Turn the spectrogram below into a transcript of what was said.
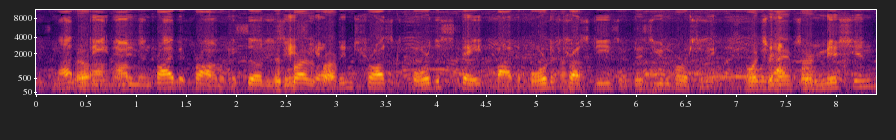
He's not Well, the dean, I'm and in- it's private on property. facilities. It's It's private held property. in trust for the state by the Board of Trustees of this university. What's your name, sir? Permission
